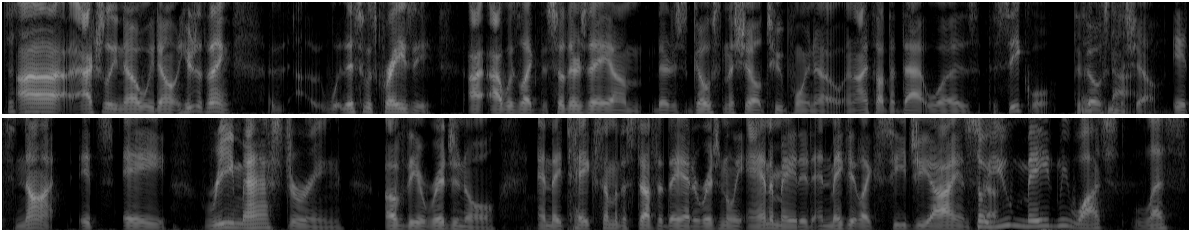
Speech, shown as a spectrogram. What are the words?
Just Uh, actually, no, we don't. Here's the thing. Uh, This was crazy. I, I was like, so there's a um, there's Ghost in the Shell 2.0, and I thought that that was the sequel to It's Ghost in the. Shell. It's not. It's a remastering of the original, and they take some of the stuff that they had originally animated and make it like CGI and stuff. so stuff. you made me watch less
